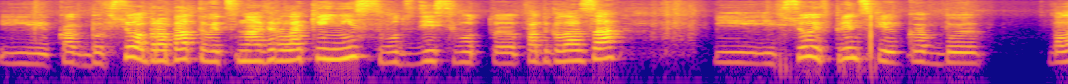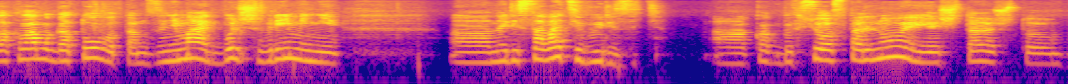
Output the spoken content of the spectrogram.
И как бы все обрабатывается на оверлоке низ, вот здесь вот э, под глаза – и, и все, и в принципе, как бы балаклава готова, там занимает больше времени э, нарисовать и вырезать. А как бы все остальное, я считаю, что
